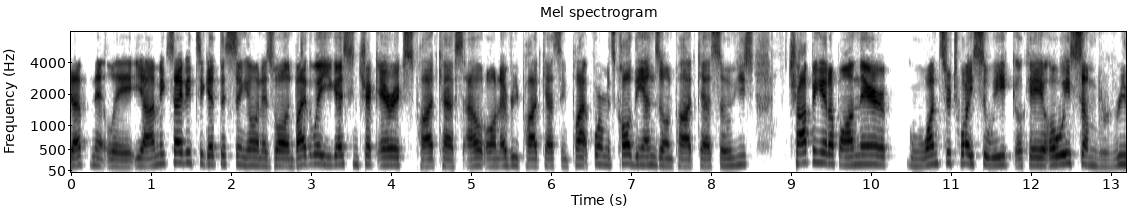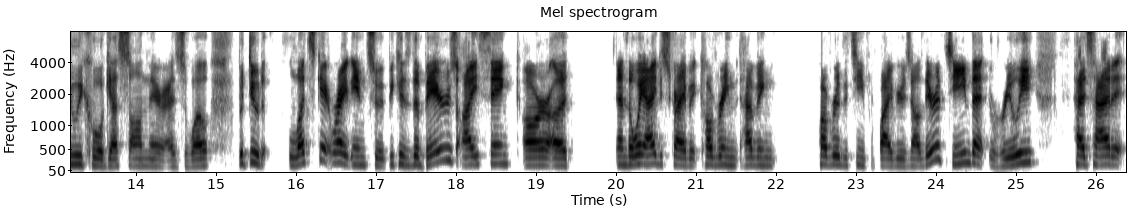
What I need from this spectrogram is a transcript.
Definitely. Yeah, I'm excited to get this thing going as well. And by the way, you guys can check Eric's podcast out on every podcasting platform. It's called the End Zone Podcast. So he's chopping it up on there once or twice a week. Okay. Always some really cool guests on there as well. But dude, let's get right into it because the Bears, I think, are a, and the way I describe it, covering, having covered the team for five years now, they're a team that really has had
